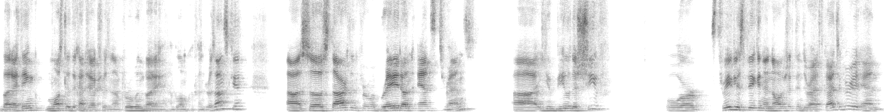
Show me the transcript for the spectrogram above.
But I think mostly the conjectures are proven by Oblomkov and Rozansky. Uh, so starting from a braid on n strands, uh, you build a sheaf or strictly speaking, an object in derived category. And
